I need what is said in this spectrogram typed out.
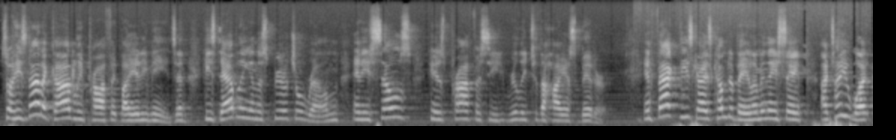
So he's not a godly prophet by any means. And he's dabbling in the spiritual realm, and he sells his prophecy really to the highest bidder. In fact, these guys come to Balaam and they say, I tell you what,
